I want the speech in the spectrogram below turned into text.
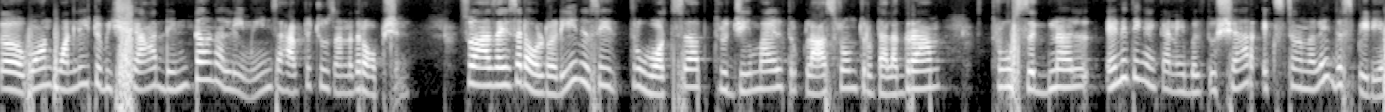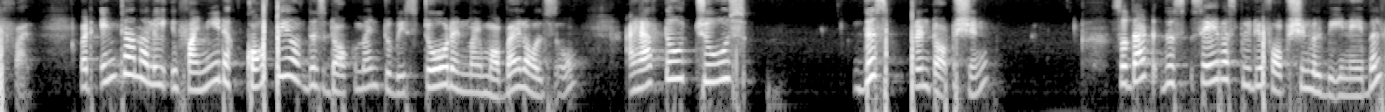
uh, want only to be shared internally means I have to choose another option so as I said already you see through WhatsApp through Gmail through Classroom through Telegram through Signal anything I can able to share externally this PDF file. But internally if I need a copy of this document to be stored in my mobile also I have to choose this print option so that this save as pdf option will be enabled.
